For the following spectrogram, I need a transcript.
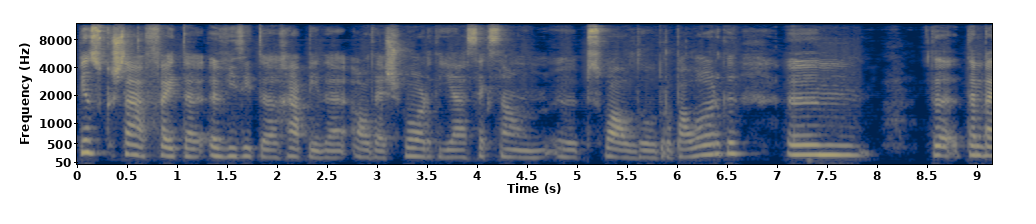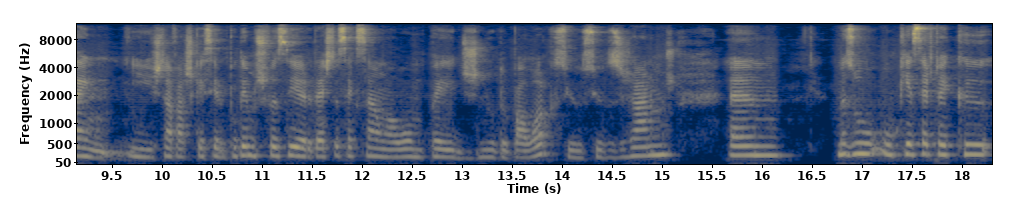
Penso que está feita a visita rápida ao dashboard e à secção pessoal do Drupal.org. Um, também, e estava a esquecer, podemos fazer desta secção a homepage no Drupal.org, se, se o desejarmos, um, mas o, o, que é certo é que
